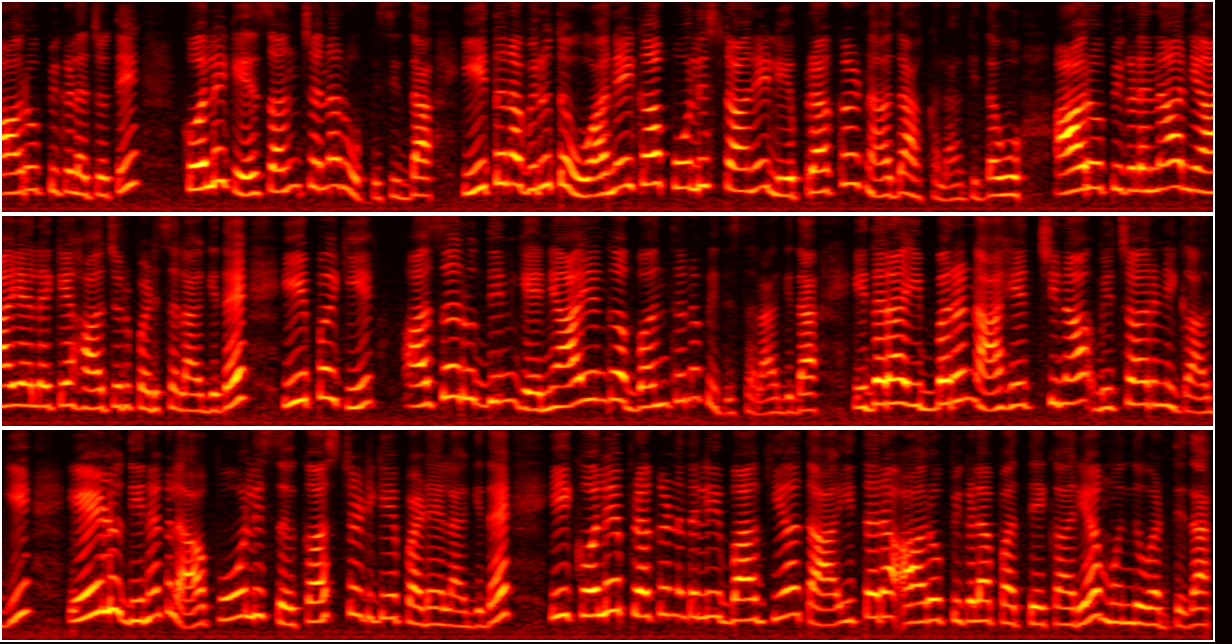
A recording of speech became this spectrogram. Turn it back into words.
ಆರೋಪಿಗಳ ಜೊತೆ ಕೊಲೆಗೆ ಸಂಚನ ರೂಪಿಸಿದ್ದ. ಈತನ ವಿರುದ್ಧವೂ ಅನೇಕ ಪೊಲೀಸ್ ಠಾಣೆಯಲ್ಲಿ ಪ್ರಕರಣ ದಾಖಲಾಗಿದ್ದವು. ಆರೋಪಿಗಳನ್ನ ನ್ಯಾಯಾಲಯಕ್ಕೆ ಹಾಜರುಪಡಿಸಲಾಗಿದೆ. ಈ ಪೈಕಿ ಅಜರುದ್ದೀನ್ಗೆ ನ್ಯಾಯಾಂಗ ಬಂಧನ ವಿಧಿಸಲಾಗಿದೆ. ಇದರ ಇಬ್ಬರನ್ನ ಹೆಚ್ಚಿನ ವಿಚಾರಣೆಗಾಗಿ ಏಳು ದಿನಗಳ ಪೊಲೀಸ್ ಕಸ್ಟಡಿಗೆ ಪಡೆಯಲಾಗಿದೆ. ಈ ಕೊಲೆ ಪ್ರಕರಣದಲ್ಲಿ ಭಾಗಿಯಾದ ಇತರ ಆರೋಪಿಗಳ ಪತ್ತೆ ಕಾರ್ಯ ಮುಂದುವರೆದಿದೆ.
